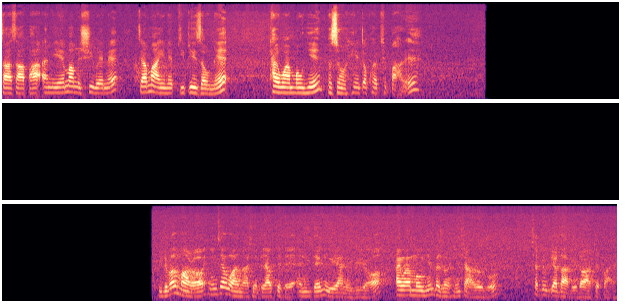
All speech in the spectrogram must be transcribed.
စားစားဘာအန်ရဲမှမရှိပဲနဲ့ကျမ်းမာရေးနဲ့ပြည့်ပြည့်စုံတဲ့ထိုင်ဝမ်မုံညင်းပဇွန်ဟင်းတစ်ခွက်ဖြစ်ပါတယ် ဒီတစ်ပတ်မှာတော့ဟင်းချက်ဝါနာရှင်တယောက်ဖြစ်တဲ့အန်ဒီတဲနူရနေပြီးတော့အိုင်ဝမ်မုံညင်းပဇွန်ဟင်းရှာတို့ကိုချက်ပြုတ်ပြတ်တာပေးတော့ဖြစ်ပါတယ်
